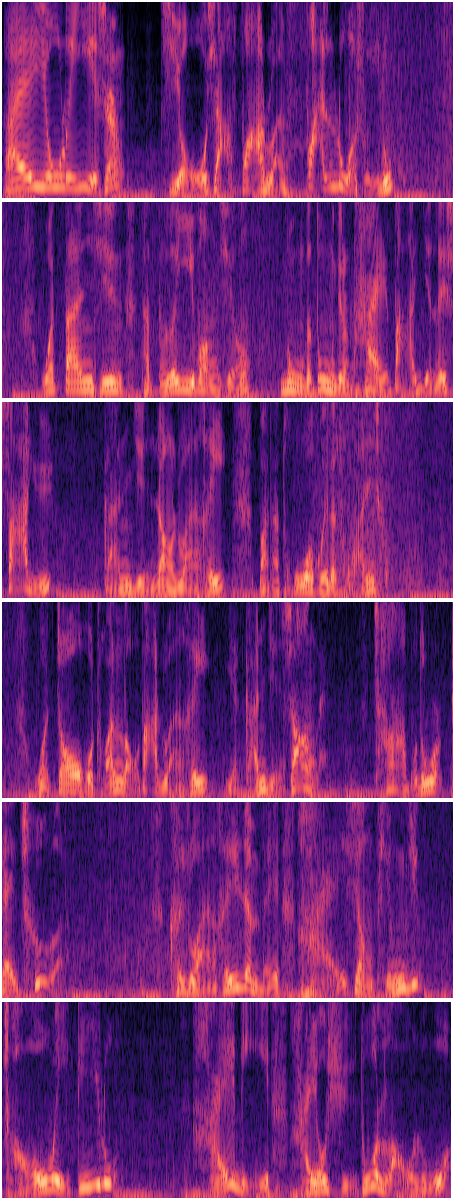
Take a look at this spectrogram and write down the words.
哎呦了一声，脚下发软，翻落水中。我担心他得意忘形，弄得动静太大，引来鲨鱼，赶紧让阮黑把他拖回了船上。我招呼船老大阮黑也赶紧上来，差不多该撤了。可阮黑认为海象平静，潮位低落，海底还有许多老螺，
